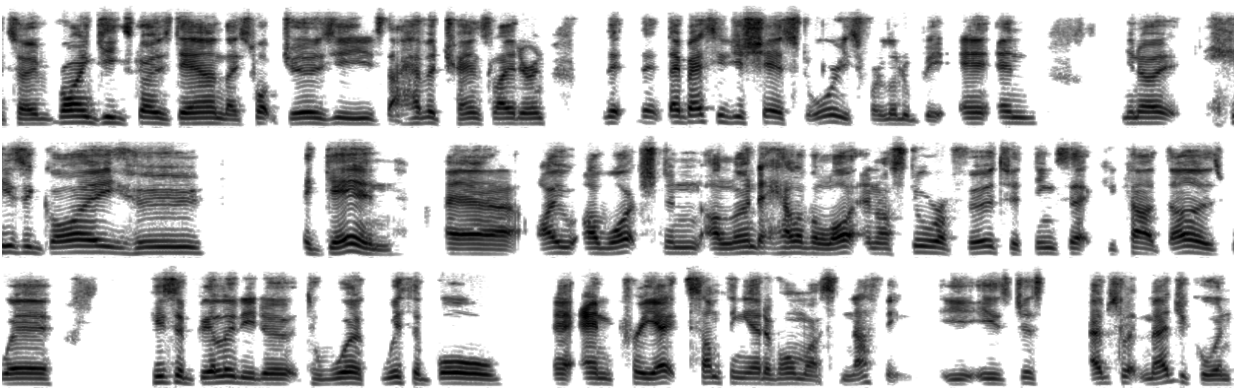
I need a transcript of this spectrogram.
And so Ryan Giggs goes down. They swap jerseys. They have a translator, and they, they basically just share stories for a little bit. And, and you know, he's a guy who, again, uh, I, I watched and I learned a hell of a lot, and I still refer to things that Kaká does, where his ability to, to work with a ball and, and create something out of almost nothing is just absolute magical. And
